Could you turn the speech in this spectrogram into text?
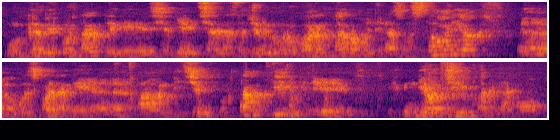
un club importante che si avvia a iniziare la stagione numero 49 della sua storia, eh, una squadra che eh, ha ambizioni importanti e, e quindi oggi parliamo,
